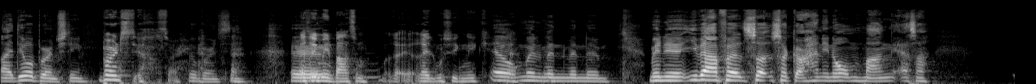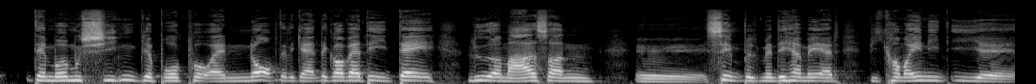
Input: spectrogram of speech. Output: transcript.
Nej, det var Bernstein. Bernstein, oh, sorry. Det var Bernstein. Altså, jeg mener bare som re- reel musikken, ikke? Jo, ja. men, men, men, øh, men øh, i hvert fald, så, så gør han enormt mange, altså, den måde musikken bliver brugt på, er enormt elegant. Det kan godt være, at det i dag lyder meget sådan øh, simpelt, men det her med, at vi kommer ind i, i øh,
